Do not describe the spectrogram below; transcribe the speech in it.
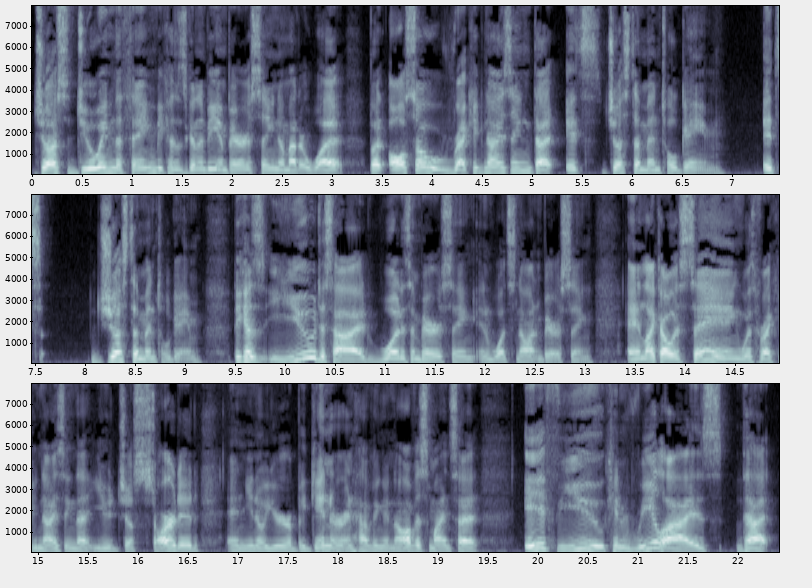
just doing the thing because it's going to be embarrassing no matter what, but also recognizing that it's just a mental game. It's just a mental game because you decide what is embarrassing and what's not embarrassing. And like I was saying with recognizing that you just started and you know you're a beginner and having a novice mindset, if you can realize that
